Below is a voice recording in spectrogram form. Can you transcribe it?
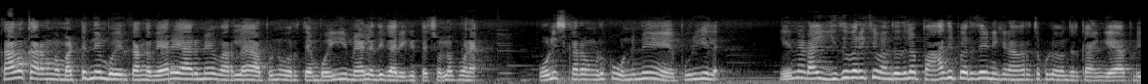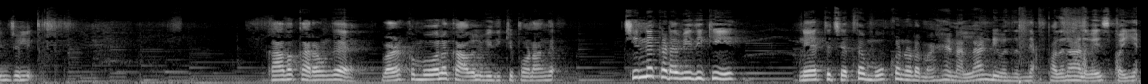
காவக்காரவங்க மட்டும்தான் போயிருக்காங்க. வேற யாருமே வரல அப்படின்னு ஒருத்தன் போய் மேலதிகாரி கிட்ட சொல்ல போனேன். போலீஸ்காரவங்களுக்கு ஒன்றுமே புரியல. என்னடா இது வரைக்கும் வந்ததுல பாதி பேர் தான் இன்னைக்கு நகரத்துக்குள்ள வந்திருக்காங்க அப்படின்னு சொல்லி. காவக்காரவங்க வழக்கம் போல காவல் வீதிக்கு போனாங்க. சின்ன கடை வீதிக்கு நேத்து செத்த மூக்கனோட மகன் நல்லாண்டி வந்திருந்தேன். பதினாலு வயசு பையன்.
